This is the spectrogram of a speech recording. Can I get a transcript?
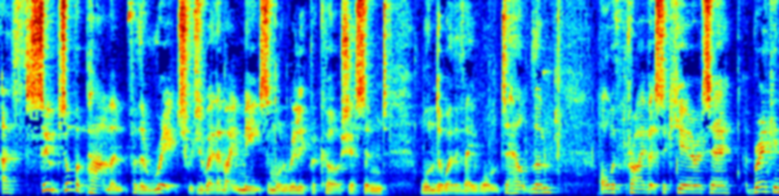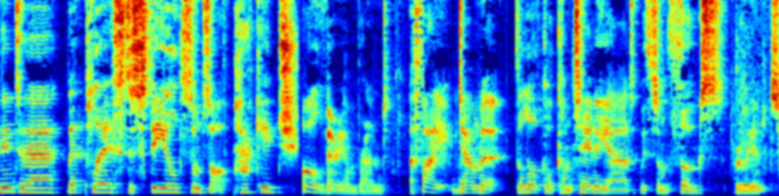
A souped up apartment for the rich, which is where they might meet someone really precocious and wonder whether they want to help them. All with private security, breaking into their, their place to steal some sort of package. All very on brand. A fight down at the local container yard with some thugs. Brilliant.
